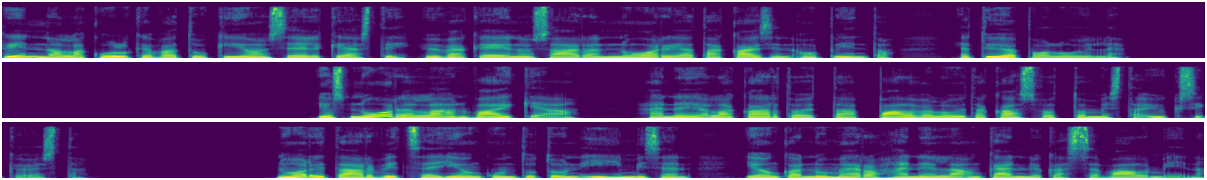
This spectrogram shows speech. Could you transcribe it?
Rinnalla kulkeva tuki on selkeästi hyvä keino saada nuoria takaisin opinto- ja työpoluille. Jos nuorella on vaikeaa, hän ei ala kartoittaa palveluita kasvottomista yksiköistä. Nuori tarvitsee jonkun tutun ihmisen, jonka numero hänellä on kännykässä valmiina.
